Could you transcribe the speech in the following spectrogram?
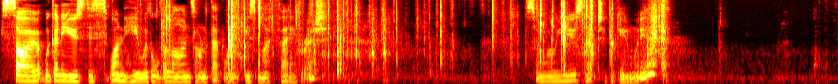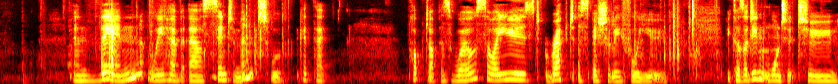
So we're going to use this one here with all the lines on it. That one is my favourite. So we'll use that to begin with. And then we have our sentiment. We'll get that popped up as well. So I used Wrapped Especially For You because I didn't want it to,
